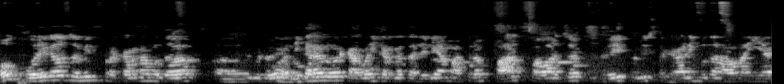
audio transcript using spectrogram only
हो कोरेगाव जमीन प्रकरणामध्ये हो, अधिकाऱ्यांवर कारवाई करण्यात आलेली आहे. मात्र पार्थ पवारचं कुठेही पोलीस तक्रारीमध्ये नाव नाही आहे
